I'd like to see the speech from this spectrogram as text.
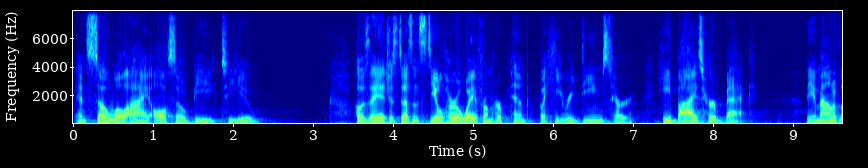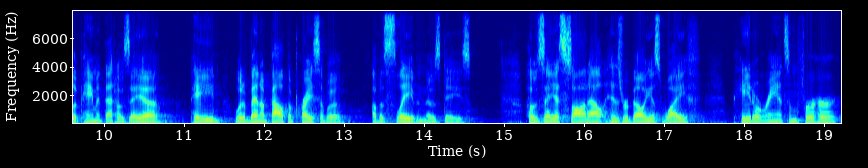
And so will I also be to you. Hosea just doesn't steal her away from her pimp, but he redeems her. He buys her back. The amount of the payment that Hosea paid would have been about the price of a, of a slave in those days. Hosea sought out his rebellious wife, paid a ransom for her,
